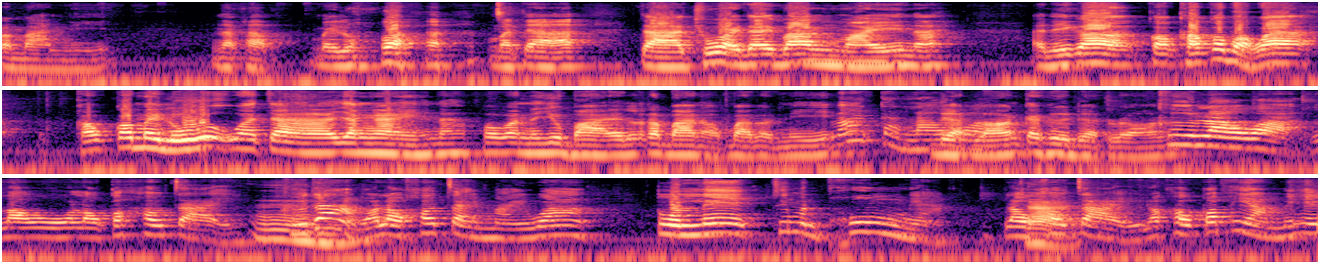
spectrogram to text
ประมาณนี้ นะครับ ไม่รู้ว่ามันจะจะช่วยได้บ้างไหมนะ อันนี้ก็ก็เขาก็บอกว่าเขาก็ไม่รู้ว่าจะยังไงนะ เพราะว่านโยบายรัฐบาลออกมาแบบนี้ไม่แต่เราเดือดร้อนอะก็คือเดือดร้อน คือเราอะเราเราก็เข้าใจอืมคือถ้าถามว่าเราเข้าใจไหมว่าตัวเลขที่มันพุ่งเนี่ยเราใช่เข้าใจแล้วเขาก็พยายามไม่ให้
